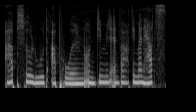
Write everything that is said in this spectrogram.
absolut abholen und die mich einfach, die mein Herz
